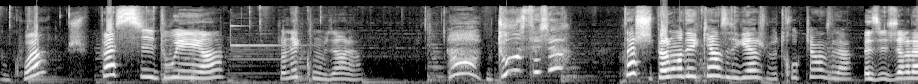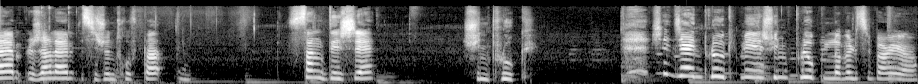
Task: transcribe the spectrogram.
Comme quoi Je suis pas si douée, hein J'en ai combien, là? Oh 12 déjà? Putain, je suis pas loin des 15, les gars. Je veux trop 15, là. Vas-y, Gerlem, Gerlem, si je ne trouve pas 5 déchets, je suis une plouc. J'ai déjà une plouc, mais je suis une plouc level supérieur.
